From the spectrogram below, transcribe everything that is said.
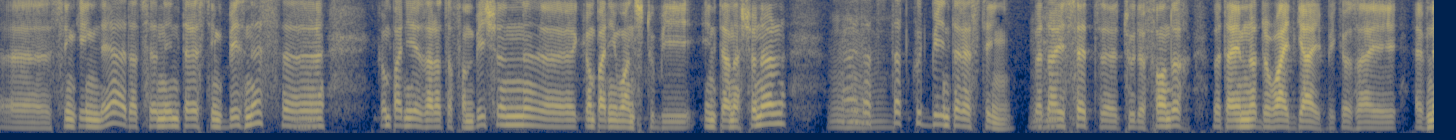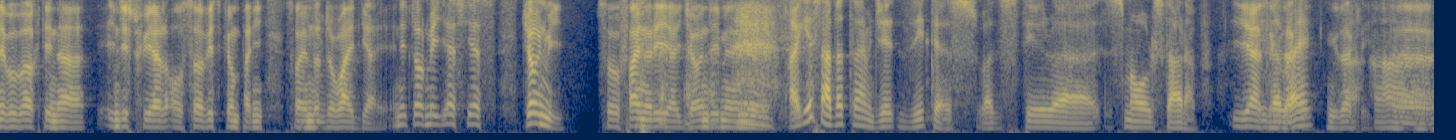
uh, thinking, yeah, that's an interesting business. Uh, mm. Company has a lot of ambition. Uh, company wants to be international. Mm. that that could be interesting. Mm-hmm. But I said uh, to the founder, but I am not the right guy because I have never worked in a industrial or service company, so I'm mm. not the right guy. And he told me, yes, yes, join me. So finally, I joined him. And, uh, I guess at that time, Zetes was still a small startup. Yes, Is exactly. Right? Exactly. Uh, uh,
